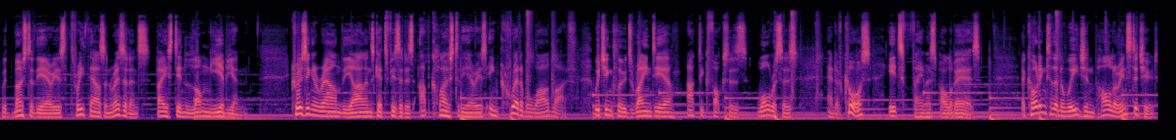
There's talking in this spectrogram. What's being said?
with most of the area's 3,000 residents based in Longyearbyen. Cruising around the islands gets visitors up close to the area's incredible wildlife, which includes reindeer, Arctic foxes, walruses, and of course, its famous polar bears. According to the Norwegian Polar Institute,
